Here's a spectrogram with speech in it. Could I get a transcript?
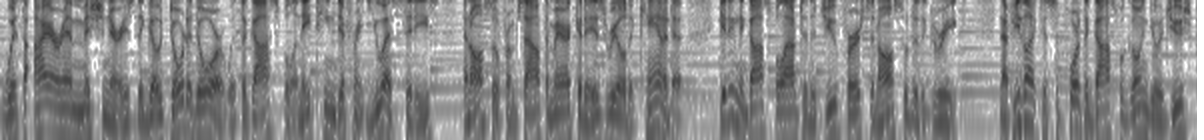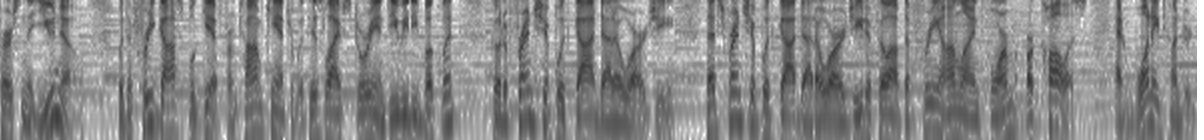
with IRM missionaries that go door to door with the gospel in 18 different U.S. cities and also from South America to Israel to Canada, getting the gospel out to the Jew first and also to the Greek. Now, if you'd like to support the gospel going to a Jewish person that you know with a free gospel gift from Tom Cantor with his life story and DVD booklet, go to friendshipwithgod.org. That's friendshipwithgod.org to fill out the free online form or call us at 1 800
